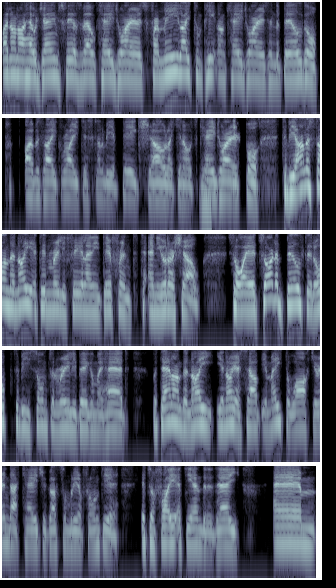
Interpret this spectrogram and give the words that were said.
I don't know how James feels about Cage Warriors. For me, like competing on Cage Warriors in the build up, I was like, right, this is going to be a big show. Like, you know, it's Cage yeah. Warriors. But to be honest, on the night, it didn't really feel any different to any other show. So I had sort of built it up to be something really big in my head. But then on the night, you know yourself, you make the walk, you're in that cage, you've got somebody in front of you. It's a fight at the end of the day. Um,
